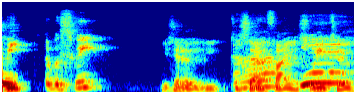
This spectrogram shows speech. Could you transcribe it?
sweet. It was sweet. You said it was to Uh, satisfy your sweet yeah. tooth.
